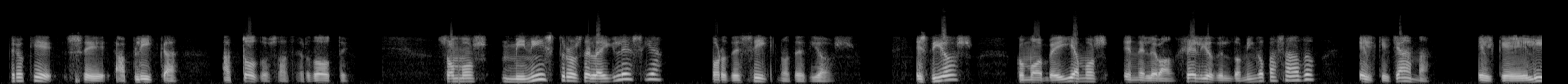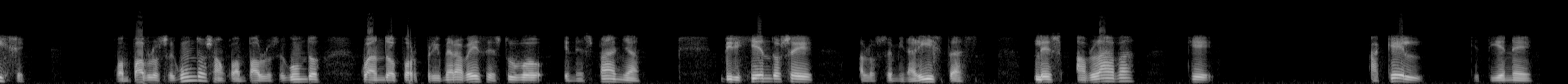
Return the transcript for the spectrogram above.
pero que se aplica a todo sacerdote. Somos ministros de la Iglesia por designo de Dios. Es Dios, como veíamos en el Evangelio del domingo pasado, el que llama, el que elige. Juan Pablo II, San Juan Pablo II, cuando por primera vez estuvo en España, dirigiéndose a los seminaristas, les hablaba que aquel que tiene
